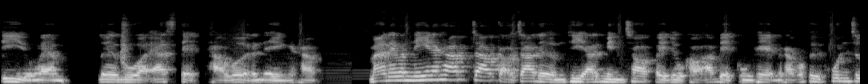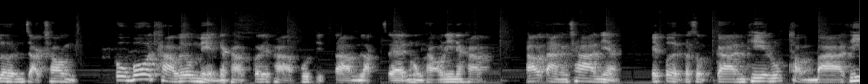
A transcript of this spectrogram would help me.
ที่อยู่โรงแรม l e b o u r Estate Tower นั่นเองนะครับ มาในวันนี้นะครับ เจ้าเก่าเจ้าเดิมที่แอดมินชอบไปดูเขาอัปเดตกรุงเทพนะครับ ก็คือคุณเจริญจากช่อง Global Travel Mate นะครับ ก็ได้พาผู้ติดตามหลักแสนของเขานี่นะครับชาวต่างชาติเนี่ยไปเปิดประสบการณ์ที่รูปท็อปบาร์ที่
